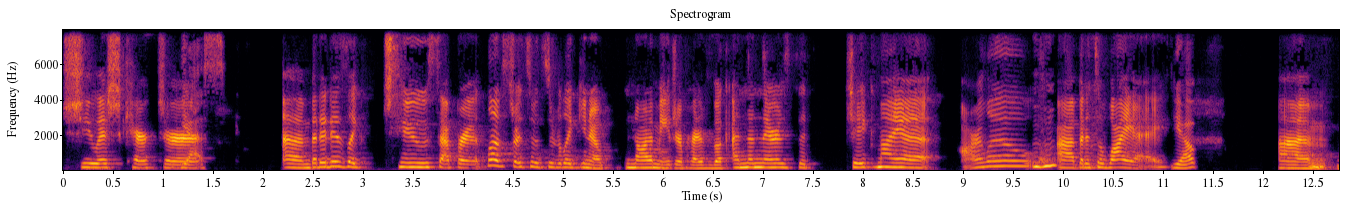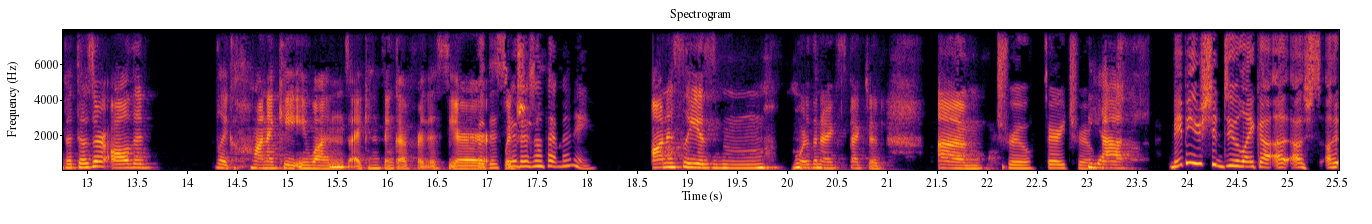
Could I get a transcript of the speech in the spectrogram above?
Jewish character. yes. Um, but it is like two separate love stories. So it's sort of like, you know, not a major part of the book. And then there's the Jake Maia Arlow, Mhm. uh, but it's a YA. Yep. Um, but those are all the like Hanukkah ones I can think of for this year. But this year which there's not that many. Honestly is more than I expected. Um, True. Very true. yeah, Maybe you should do like a a, a,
